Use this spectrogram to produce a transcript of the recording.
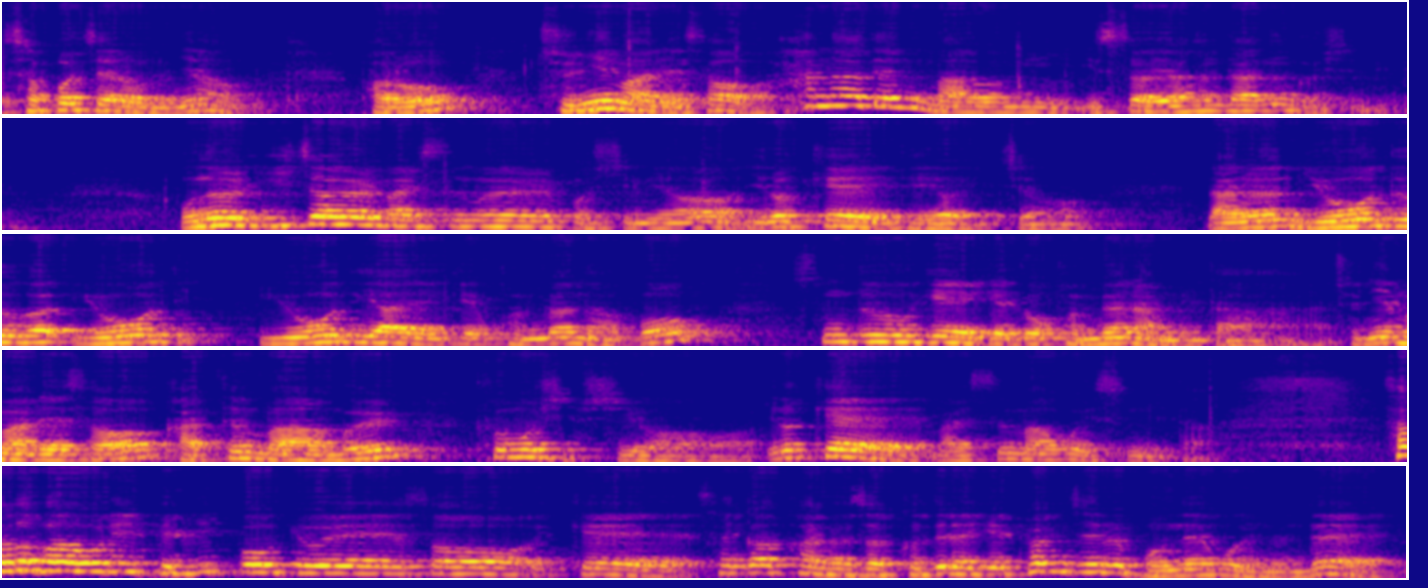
첫 번째로는요, 바로 주님 안에서 하나된 마음이 있어야 한다는 것입니다. 오늘 2절 말씀을 보시면 이렇게 되어 있죠. 나는 유오드가, 유오디, 유오디아에게 권면하고 순두개에게도 권면합니다. 주님 안에서 같은 마음을 품으십시오. 이렇게 말씀하고 있습니다. 사도 바울이 빌립보 교회에서 이렇게 생각하면서 그들에게 편지를 보내고 있는데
